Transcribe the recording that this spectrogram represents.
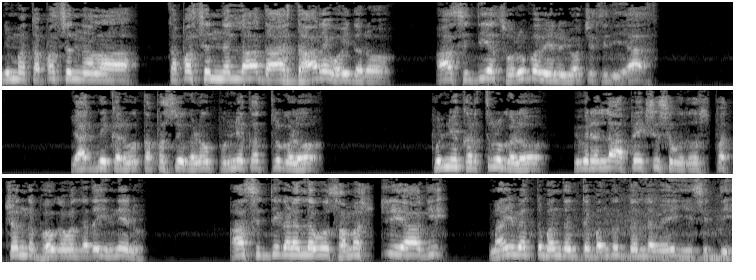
ನಿಮ್ಮ ತಪಸ್ಸನ್ನೆಲ್ಲ ತಪಸ್ಸನ್ನೆಲ್ಲ ಧಾರೆ ಒಯ್ದರೋ? ಆ ಸಿದ್ಧಿಯ ಸ್ವರೂಪವೇನು ಯೋಚಿಸಿದೆಯಾ? ಯಾಜ್ಞಿಕರು ತಪಸ್ಸುಗಳು ಪುಣ್ಯಕರ್ತೃಗಳು ಪುಣ್ಯಕರ್ತೃಗಳು ಇವರೆಲ್ಲ ಅಪೇಕ್ಷಿಸುವುದು ಸ್ವಚ್ಛಂದ ಭೋಗವಲ್ಲದೆ ಇನ್ನೇನು? ಆ ಸಿದ್ಧಿಗಳೆಲ್ಲವೂ ಸಮಷ್ಟಿಯಾಗಿ ಮೈವೆತ್ತು ಬಂದಂತೆ ಬಂದದ್ದಲ್ಲವೇ ಈ ಸಿದ್ಧಿ?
